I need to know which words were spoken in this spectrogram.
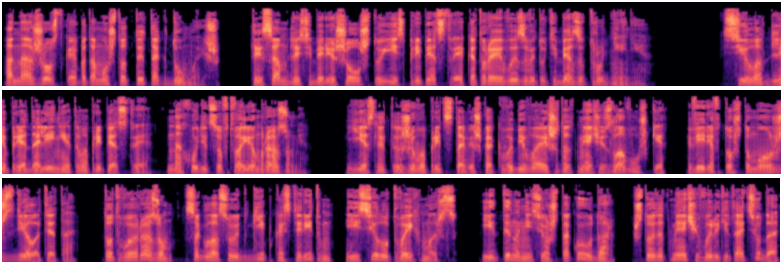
она жесткая, потому что ты так думаешь. Ты сам для себя решил, что есть препятствие, которое вызовет у тебя затруднение. Сила для преодоления этого препятствия находится в твоем разуме. Если ты живо представишь, как выбиваешь этот мяч из ловушки, веря в то, что можешь сделать это, то твой разум согласует гибкость, ритм и силу твоих мышц, и ты нанесешь такой удар, что этот мяч вылетит отсюда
